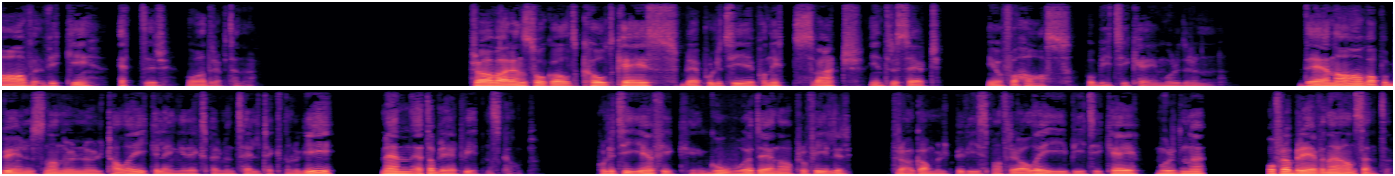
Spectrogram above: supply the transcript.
av Vicky etter å ha drept henne. Fra å være en såkalt cold case ble politiet på nytt svært interessert i å få has på BTK-morderen. DNA var på begynnelsen av 00-tallet ikke lenger eksperimentell teknologi, men etablert vitenskap. Politiet fikk gode DNA-profiler fra gammelt bevismateriale i BTK-mordene og fra brevene han sendte.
